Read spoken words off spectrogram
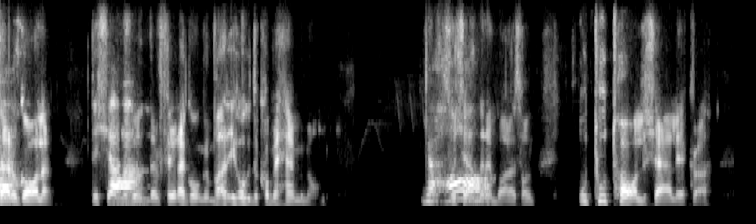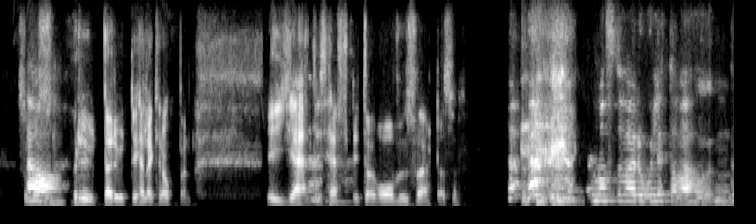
Kär och galen. Det känner hunden flera gånger. Varje gång det kommer hem någon Jaha. så känner den bara sån och total kärlek. Va? Som Ja. bara sprutar ut i hela kroppen. Det är jävligt häftigt och avundsvärt alltså. Det måste vara roligt att vara hund.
